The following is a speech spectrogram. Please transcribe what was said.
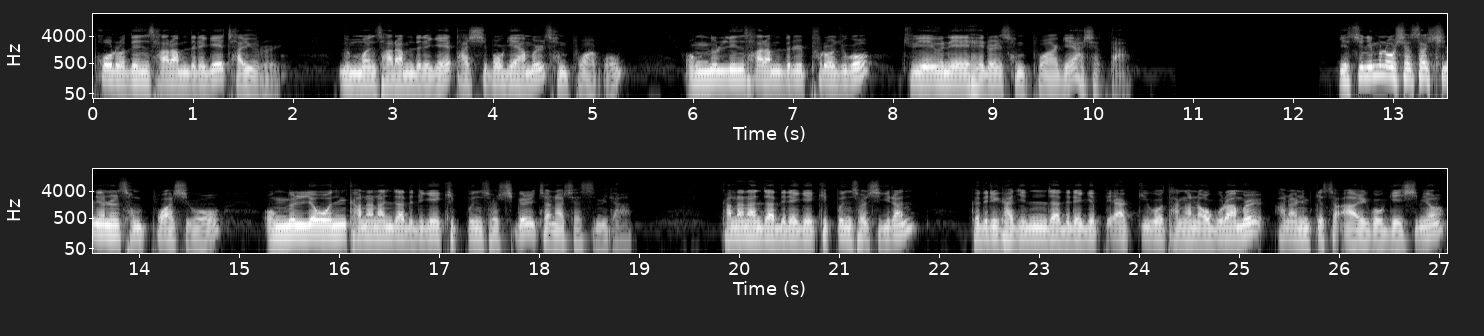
포로된 사람들에게 자유를, 눈먼 사람들에게 다시 보게 함을 선포하고 억눌린 사람들을 풀어주고 주의 은혜의 해를 선포하게 하셨다. 예수님은 오셔서 희년을 선포하시고 억눌려 온 가난한 자들에게 기쁜 소식을 전하셨습니다. 가난한 자들에게 기쁜 소식이란 그들이 가진 자들에게 빼앗기고 당한 억울함을 하나님께서 알고 계시며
